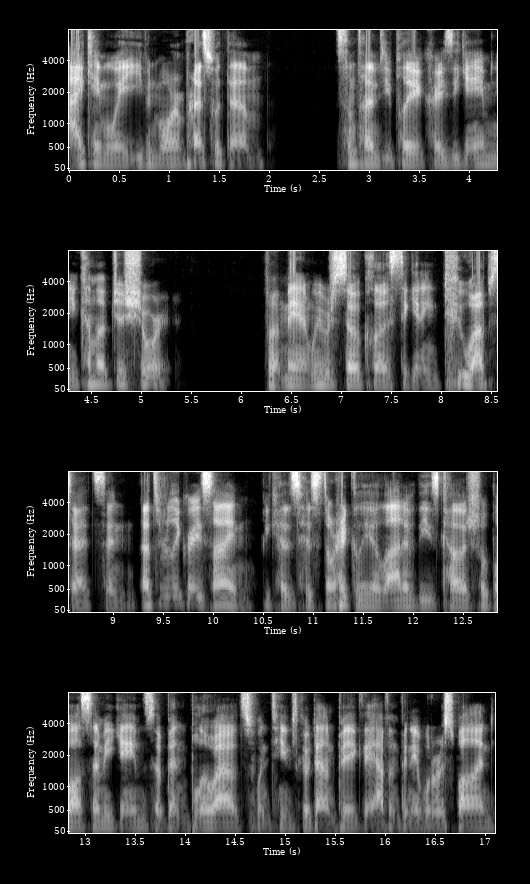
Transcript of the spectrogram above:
I came away even more impressed with them sometimes you play a crazy game and you come up just short. But man, we were so close to getting two upsets. And that's a really great sign because historically, a lot of these college football semi games have been blowouts. When teams go down big, they haven't been able to respond.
